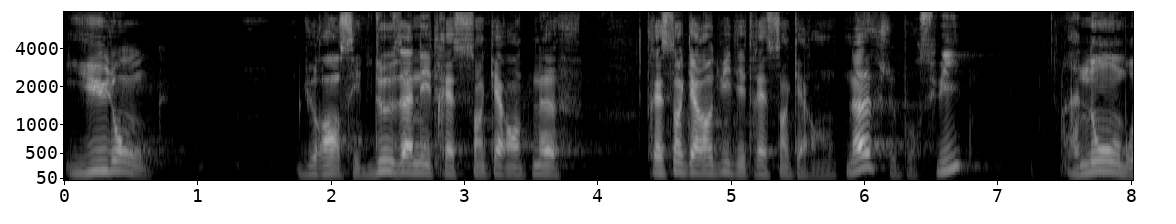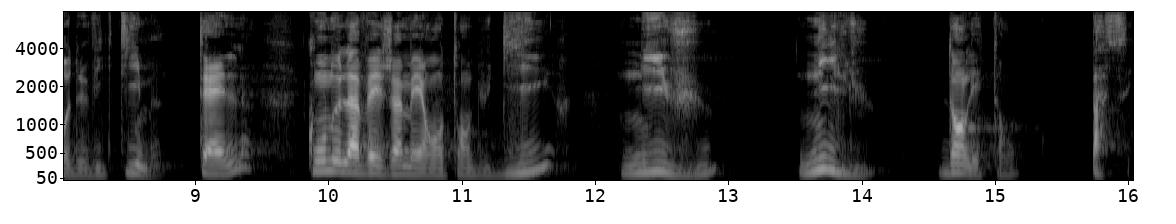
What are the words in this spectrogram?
Il y eut donc, durant ces deux années 1349, 1348 et 1349, je poursuis, un nombre de victimes tel qu'on ne l'avait jamais entendu dire, ni vu, ni lu dans les temps passés.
